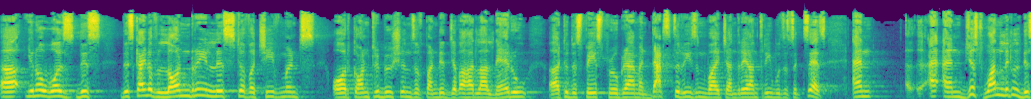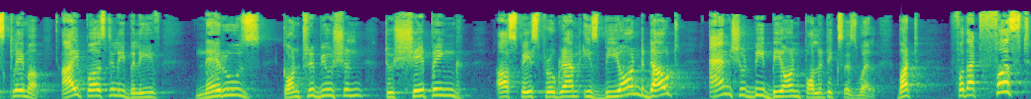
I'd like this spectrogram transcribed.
uh, you know, was this, this kind of laundry list of achievements or contributions of Pandit Jawaharlal Nehru uh, to the space program, and that's the reason why Chandrayaan 3 was a success. And, uh, and just one little disclaimer I personally believe Nehru's contribution to shaping our space program is beyond doubt and should be beyond politics as well. But for that first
